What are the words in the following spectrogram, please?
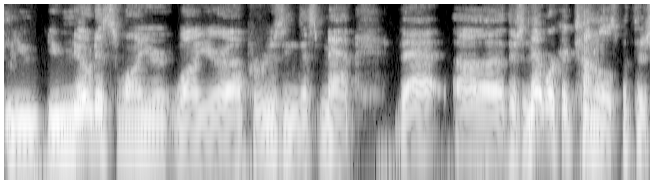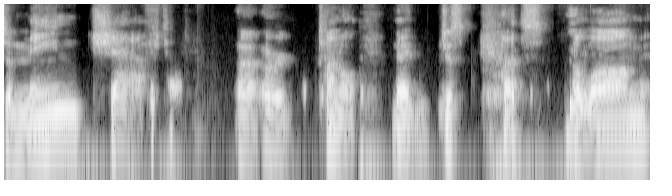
you you notice while you're while you're uh, perusing this map that uh, there's a network of tunnels, but there's a main shaft uh, or tunnel that just cuts along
